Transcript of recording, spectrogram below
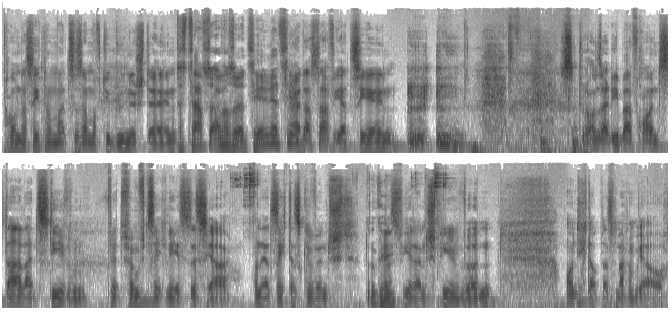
Pounders sich nochmal zusammen auf die Bühne stellen. Das darfst du einfach so erzählen jetzt? Ja, das darf ich erzählen. Unser lieber Freund Starlight Steven wird 50 nächstes Jahr und er hat sich das gewünscht, Okay. dass wir dann spielen würden. Und ich glaube, das machen wir auch.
